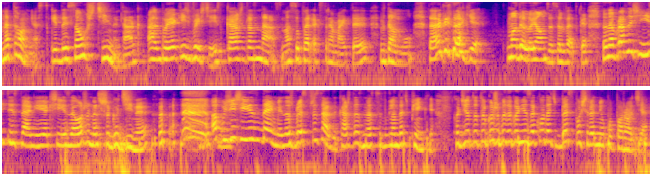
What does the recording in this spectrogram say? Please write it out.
Natomiast, kiedy są chrzciny, tak, albo jakieś wyjście i każda z nas ma super ekstremajty w domu, tak, takie modelujące sylwetkę, to naprawdę się nic nie stanie, jak się je założy na 3 godziny, a później się je zdejmie, no już bez przesady. Każda z nas chce wyglądać pięknie. Chodzi o to tylko, żeby tego nie zakładać bezpośrednio po porodzie.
